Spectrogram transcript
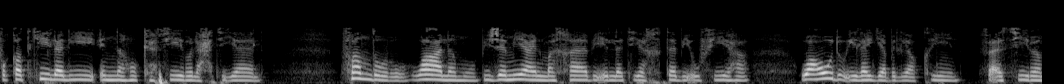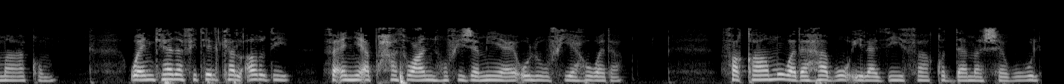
فقد قيل لي إنه كثير الاحتيال. فانظروا واعلموا بجميع المخابئ التي يختبئ فيها وعودوا إلي باليقين فأسير معكم. وإن كان في تلك الأرض فإني أبحث عنه في جميع ألوف يهوذا. فقاموا وذهبوا إلى زيفا قدام شاول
